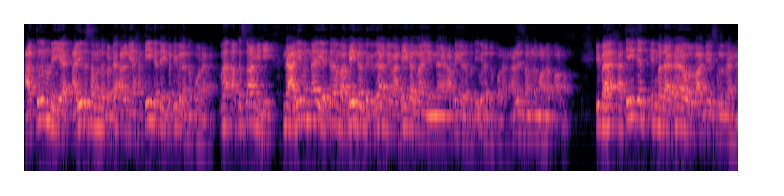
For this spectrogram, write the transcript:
அக்லனுடைய அறிவு சம்பந்தப்பட்ட அதனுடைய ஹகீகத்தை பற்றி விளக்க போறாங்க. வ அகசாமிகி இந்த அறிவுன்னா எத்தனை வகைகள் இருக்குது அதனுடைய வகைகள்லாம் என்ன அப்படிங்கிறத பத்தி விளக்க போறாங்க. அது சம்பந்தமான பாடம். இப்ப ஹகீகத் என்பதாக ஒரு வார்த்தையை சொல்றாங்க.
